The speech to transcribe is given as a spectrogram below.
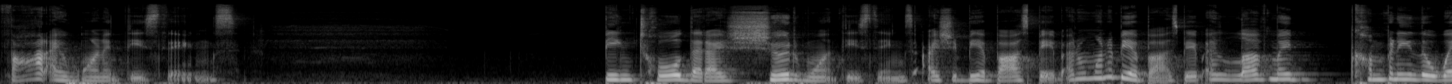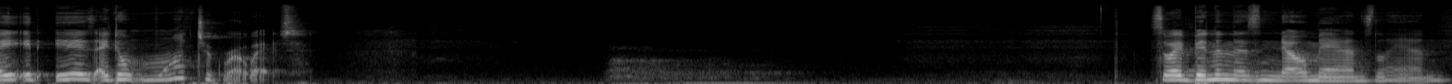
thought I wanted these things. being told that I should want these things. I should be a boss babe. I don't want to be a boss babe. I love my company the way it is. I don't want to grow it. So I've been in this no man's land.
